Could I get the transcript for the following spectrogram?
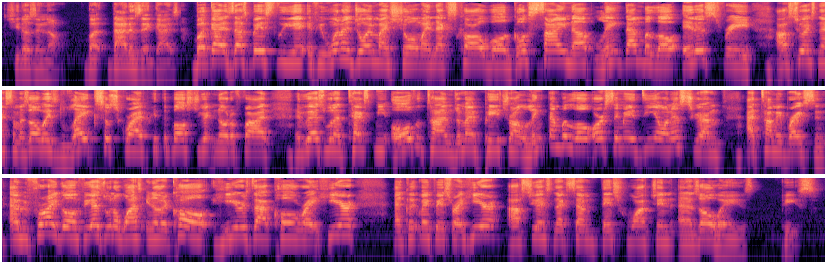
She doesn't know. But that is it, guys. But guys, that's basically it. If you want to join my show on my next call, well, go sign up. Link down below. It is free. I'll see you guys next time. As always, like, subscribe, hit the bell so you get notified. If you guys want to text me all the time, join my Patreon. Link down below or send me a DM on Instagram at Tommy Bryson. And before I go, if you guys want to watch another call, here's that call right here. And click my face right here. I'll see you guys next time. Thanks for watching. And as always, peace.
